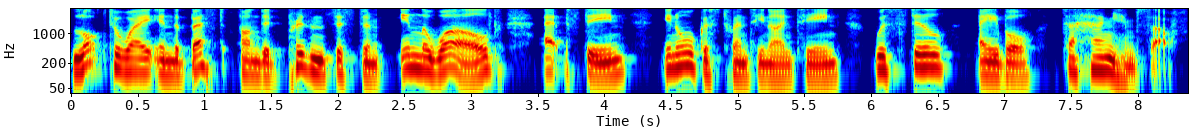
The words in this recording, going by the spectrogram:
locked away in the best funded prison system in the world, Epstein, in August 2019, was still able to hang himself.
